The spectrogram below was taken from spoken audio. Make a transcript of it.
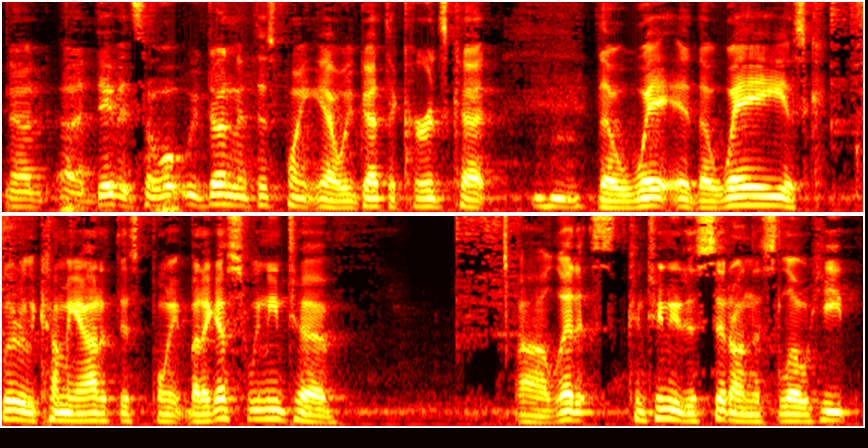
Now, uh, David, so what we've done at this point, yeah, we've got the curds cut. Mm-hmm. The way the whey is clearly coming out at this point, but I guess we need to uh, let it continue to sit on this low heat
